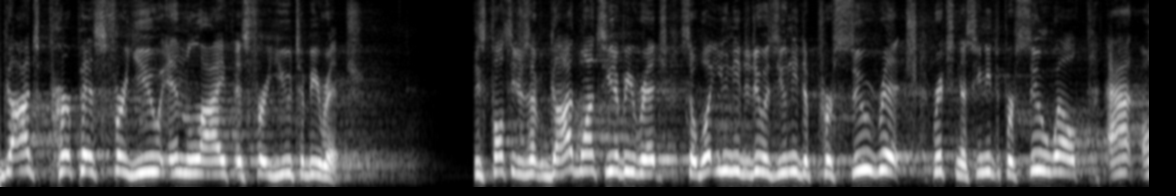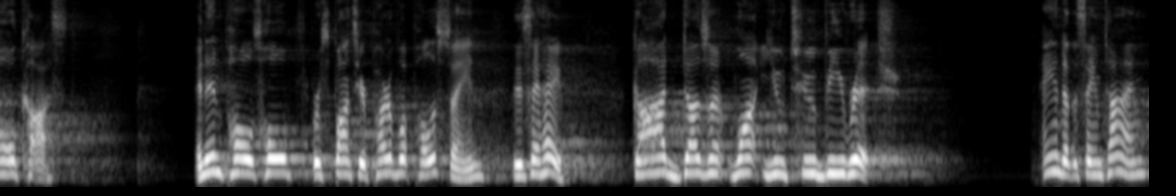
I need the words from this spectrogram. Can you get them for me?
God's purpose for you in life is for you to be rich. These false teachers have God wants you to be rich, so what you need to do is you need to pursue rich, richness. You need to pursue wealth at all cost. And in Paul's whole response here, part of what Paul is saying is he's saying, hey, God doesn't want you to be rich. And at the same time,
